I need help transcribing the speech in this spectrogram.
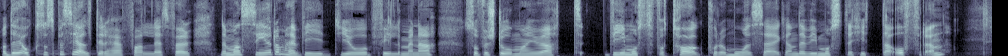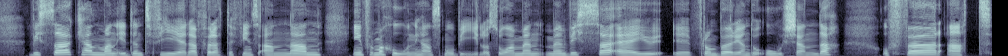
Och det är också speciellt i det här fallet för när man ser de här videofilmerna så förstår man ju att vi måste få tag på de målsägande, vi måste hitta offren. Vissa kan man identifiera för att det finns annan information i hans mobil och så, men, men vissa är ju eh, från början då okända. Och för att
